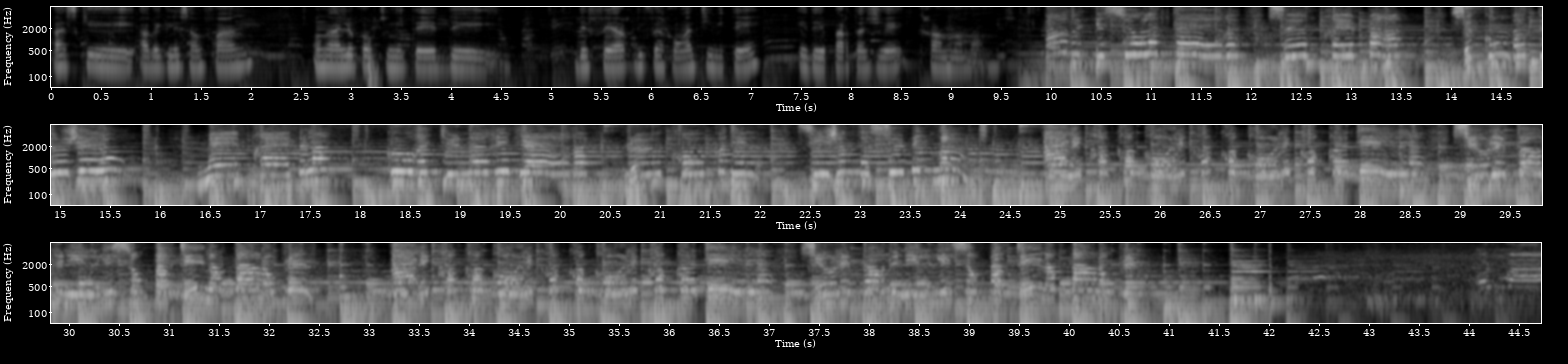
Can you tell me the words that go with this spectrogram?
Parce qu'avec les enfants, on a l'opportunité de, de faire différentes activités et de partager grandement. Et sur la terre se prépara ce combat de géants, mais près de là courait une rivière. Le crocodile s'y jeta subitement. Ah, les croc croc les croc croc les crocodiles, sur les bords de l'île, ils sont partis dans Paris. Bye.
